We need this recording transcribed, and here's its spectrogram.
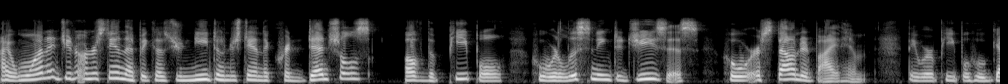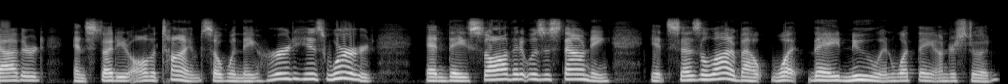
I wanted you to understand that because you need to understand the credentials of the people who were listening to Jesus who were astounded by him. They were people who gathered and studied all the time. So when they heard his word and they saw that it was astounding, it says a lot about what they knew and what they understood.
